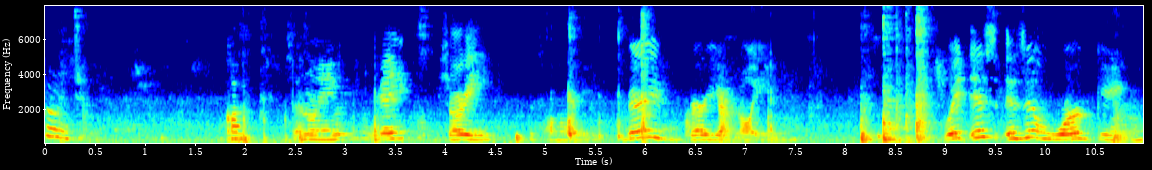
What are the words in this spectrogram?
Good. Cut. It's annoying. Okay. Sorry. It's annoying. Very, very annoying. Wait, this isn't working.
